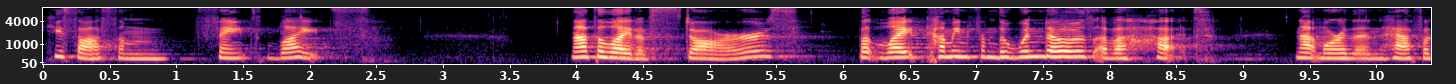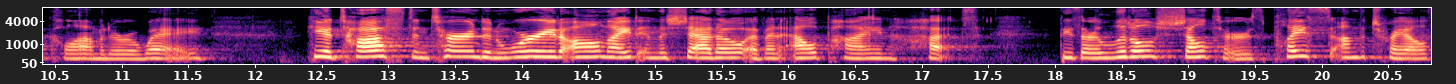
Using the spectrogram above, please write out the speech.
he saw some faint lights. Not the light of stars, but light coming from the windows of a hut, not more than half a kilometer away. He had tossed and turned and worried all night in the shadow of an alpine hut. These are little shelters placed on the trails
